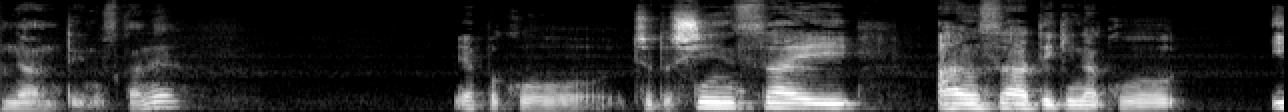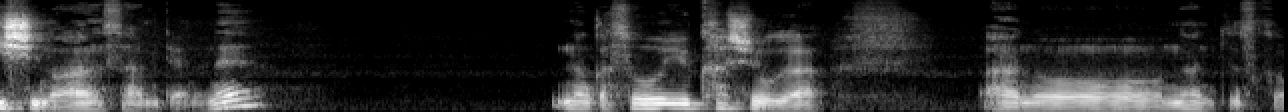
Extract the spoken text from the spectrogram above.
なんていうんですかね。やっぱこう、ちょっと震災アンサー的なこう、意思のアンサーみたいなね。なんかそういう箇所が、あのなんていうんですか、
